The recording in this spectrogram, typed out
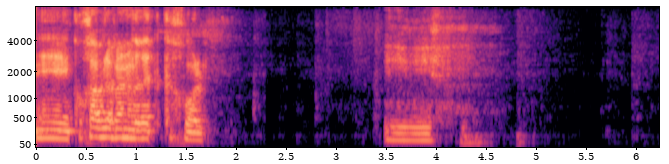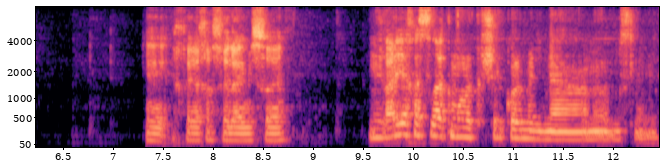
אה, כוכב לבן על רקע כחול. איך היחס שלה עם ישראל? נראה לי יחס רע כמו של כל מדינה מאוד מוסלמית.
